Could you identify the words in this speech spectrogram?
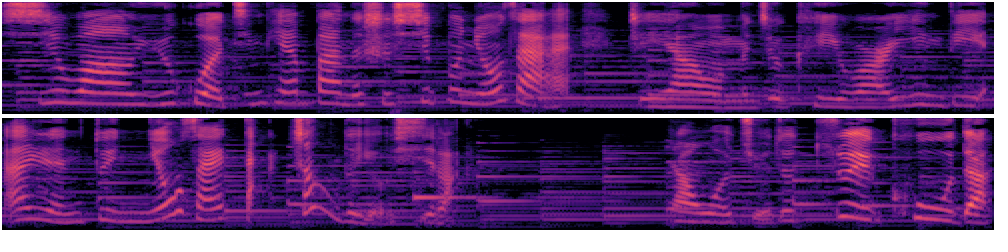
希望雨果今天扮的是西部牛仔，这样我们就可以玩印第安人对牛仔打仗的游戏啦。让我觉得最酷的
